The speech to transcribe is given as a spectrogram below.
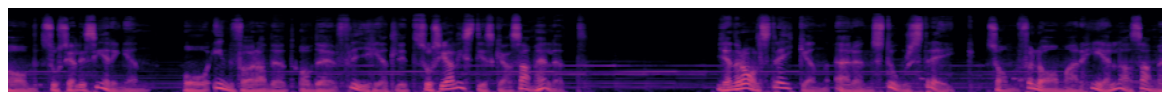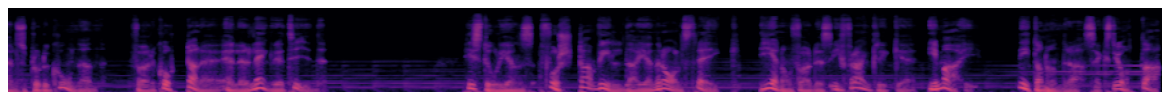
av socialiseringen och införandet av det frihetligt socialistiska samhället. Generalstrejken är en stor strejk som förlamar hela samhällsproduktionen för kortare eller längre tid. Historiens första vilda generalstrejk genomfördes i Frankrike i maj 1968.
